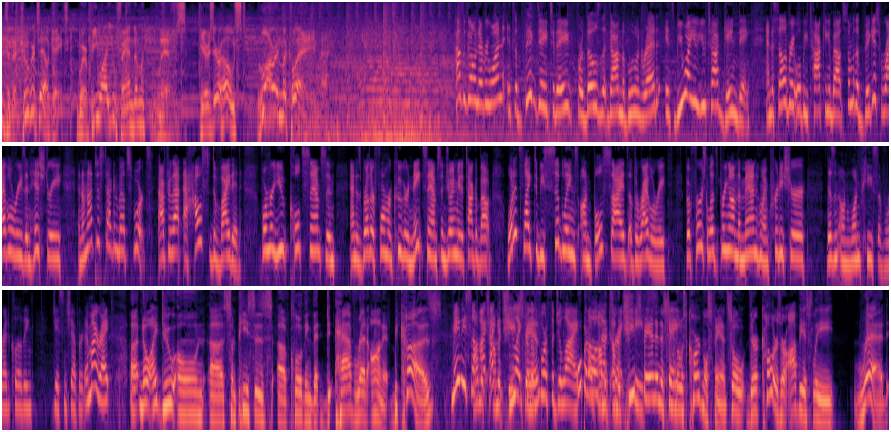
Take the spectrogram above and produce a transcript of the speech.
into the Cougar Tailgate, where BYU fandom lives. Here's your host, Lauren McLean. How's it going, everyone? It's a big day today for those that don the blue and red. It's BYU Utah game day. And to celebrate, we'll be talking about some of the biggest rivalries in history. And I'm not just talking about sports. After that, a house divided. Former Ute Colt Sampson and his brother, former Cougar Nate Sampson, joined me to talk about what it's like to be siblings on both sides of the rivalry. But first, let's bring on the man who I'm pretty sure doesn't own one piece of red clothing. Jason Shepard. Am I right? Uh, no, I do own uh, some pieces of clothing that d- have red on it because. Maybe some. I'm a, I, I I'm could see like fan. for the Fourth of July. Well, but I'm, oh, I'm, a, I'm right, a Chiefs, Chiefs. fan and a St. Okay. Louis Cardinals fan, so their colors are obviously red.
